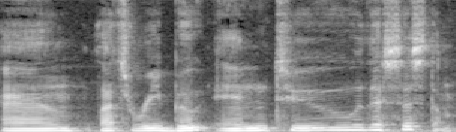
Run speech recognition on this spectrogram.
and let's reboot into the system.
